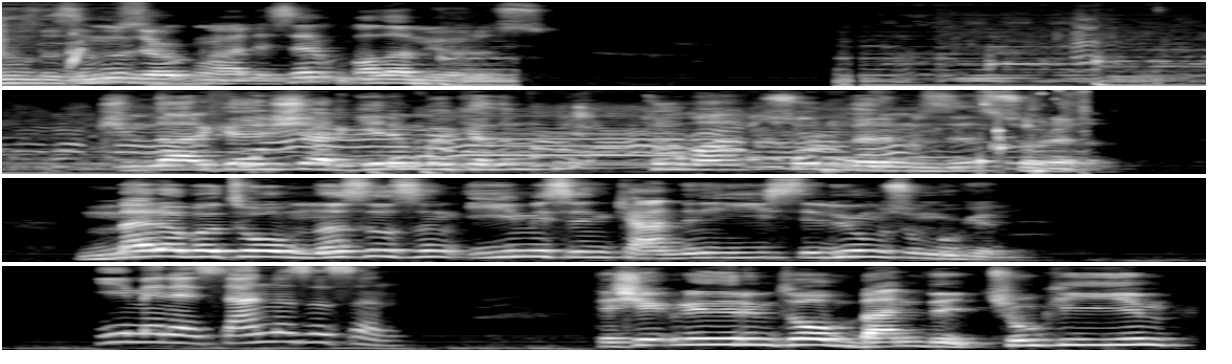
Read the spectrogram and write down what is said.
yıldızımız yok maalesef. Alamıyoruz. Şimdi arkadaşlar gelin bakalım Tom'a sorularımızı soralım. Merhaba Tom, nasılsın? İyi misin? Kendini iyi hissediyor musun bugün? İyiyim Enes sen nasılsın? Teşekkür ederim Tom. Ben de çok iyiyim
